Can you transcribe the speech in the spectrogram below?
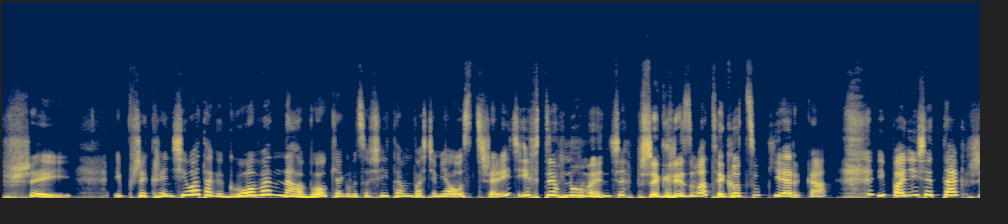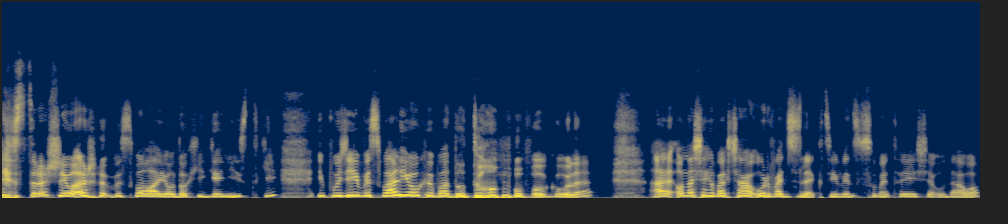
w szyi. I przekręciła tak głowę na bok, jakby coś jej tam właśnie miało strzelić, i w tym momencie przegryzła tego cukierka. I pani się tak przestraszyła, że wysłała ją do higienistki, i później wysłali ją chyba do domu w ogóle. Ale ona się chyba chciała urwać z lekcji, więc w sumie to jej się udało.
